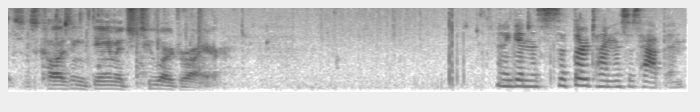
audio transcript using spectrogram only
This is causing damage to our dryer. And again, this is the third time this has happened.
